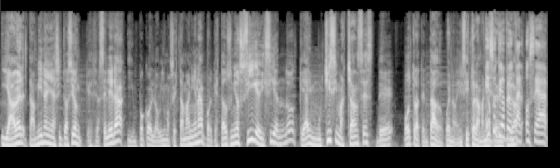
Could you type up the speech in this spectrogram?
Y a ver, también hay una situación que se acelera, y un poco lo vimos esta mañana, porque Estados Unidos sigue diciendo que hay muchísimas chances de otro atentado. Bueno, insisto, la manera Eso te iba a preguntar, o sea,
